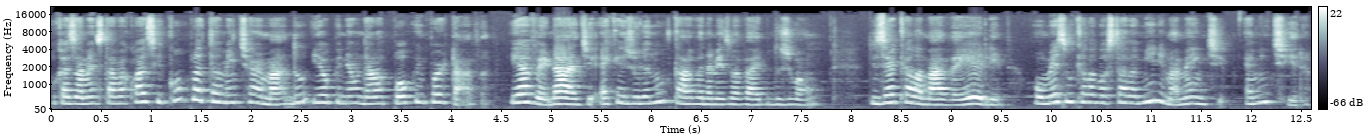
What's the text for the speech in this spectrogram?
O casamento estava quase completamente armado e a opinião dela pouco importava. E a verdade é que Júlia não estava na mesma vibe do João. Dizer que ela amava ele, ou mesmo que ela gostava minimamente, é mentira.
